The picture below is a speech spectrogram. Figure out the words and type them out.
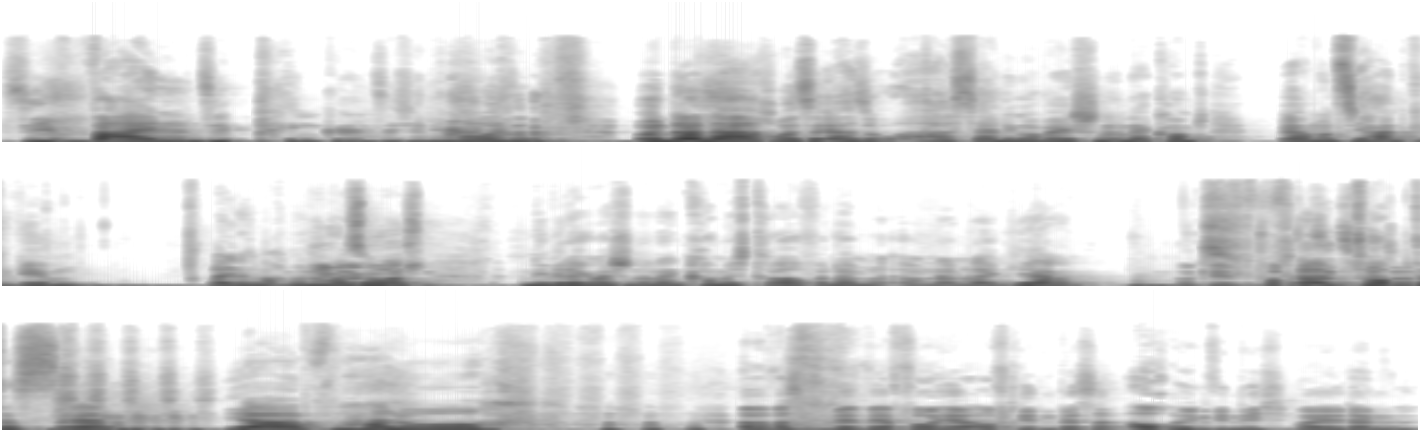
sie weinen, sie pinkeln sich in die Hose. Und danach war so er so, oh, Standing Ovation. Und er kommt, wir haben uns die Hand gegeben Weil das macht man Nie immer so. gewaschen. Nie wieder gewaschen und dann komme ich drauf und dann und I'm like, ja, Okay, top, das äh, jetzt top, bitte. das, äh, ja, hallo. Aber was wäre wär vorher Auftreten besser? Auch irgendwie nicht, weil dann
